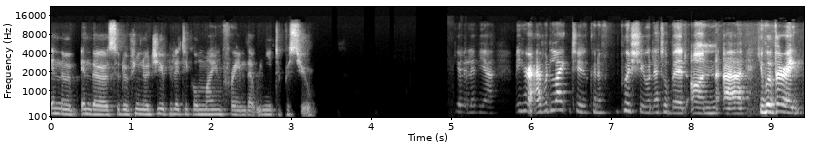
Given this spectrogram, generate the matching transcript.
in the in the sort of you know geopolitical mind frame that we need to pursue you, Olivia. Mihir, I would like to kind of push you a little bit on. Uh, you were very,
